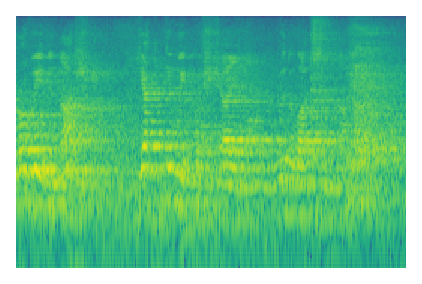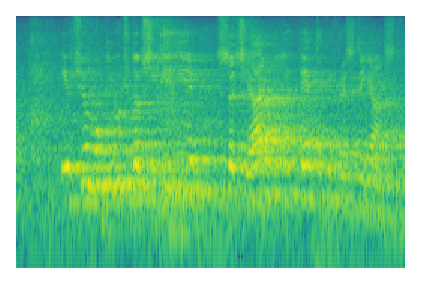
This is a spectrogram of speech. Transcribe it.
провини наші, як і ми прощаємо винуватцям нашим. І в цьому ключ до всієї соціальної етики християнства,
